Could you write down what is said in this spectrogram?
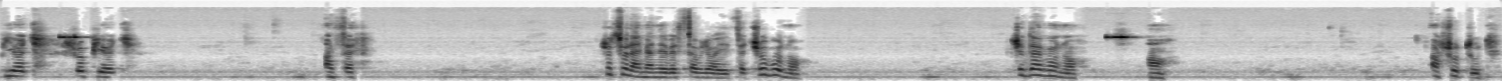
П'ять. Що п'ять? А це. Що це время не виставляється? Що воно? Чи де воно? А. А що тут?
